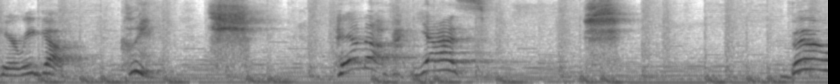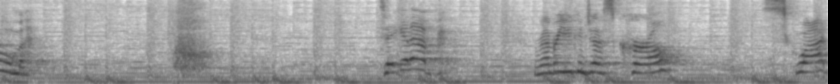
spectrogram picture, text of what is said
Here we go. Clean. Hand up. Yes. Boom. Take it up. Remember, you can just curl, squat,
